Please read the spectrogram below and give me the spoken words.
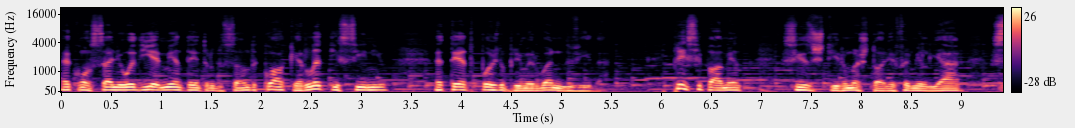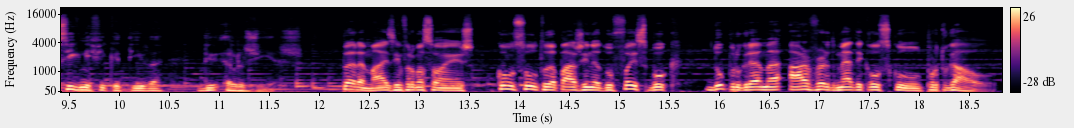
aconselham o adiamento da introdução de qualquer laticínio até depois do primeiro ano de vida, principalmente se existir uma história familiar significativa de alergias. Para mais informações, consulte a página do Facebook do programa Harvard Medical School Portugal.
